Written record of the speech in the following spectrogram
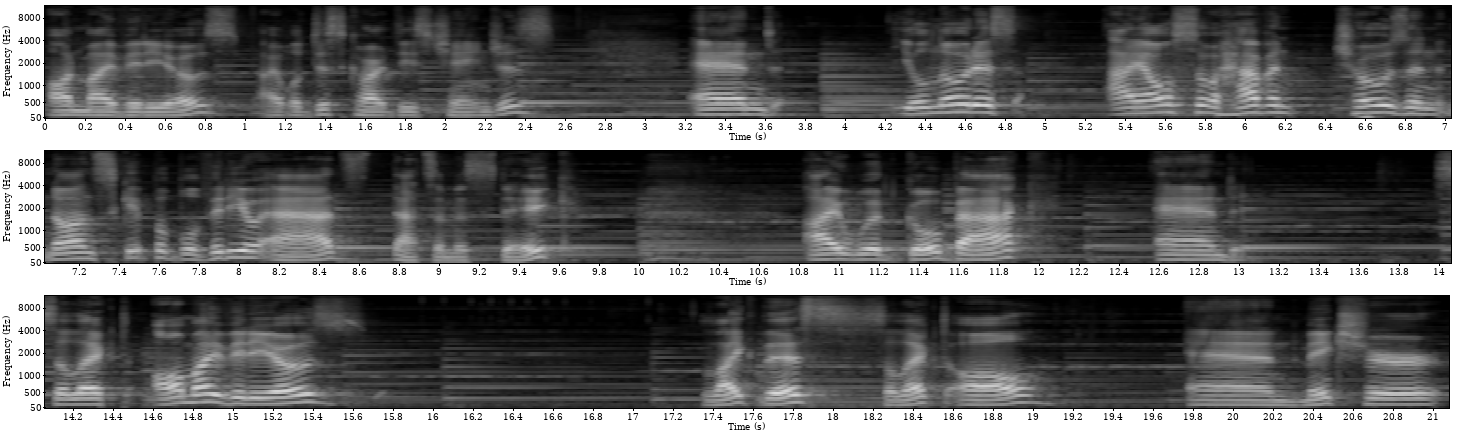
on my videos. I will discard these changes. And you'll notice I also haven't chosen non-skippable video ads. That's a mistake. I would go back and select all my videos like this, select all, and make sure,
